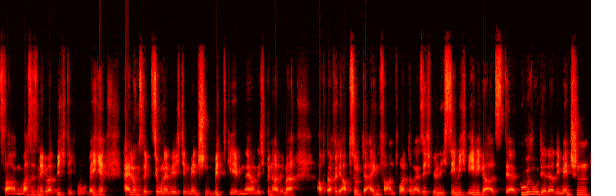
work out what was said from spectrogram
tragen? Was ist mir gerade wichtig? Wo, welche Heilungslektionen will ich den Menschen mitgeben? Ne? Und ich bin halt immer auch dafür die absolute Eigenverantwortung. Also ich will, ich sehe mich weniger als der Guru, der, der die Menschen,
